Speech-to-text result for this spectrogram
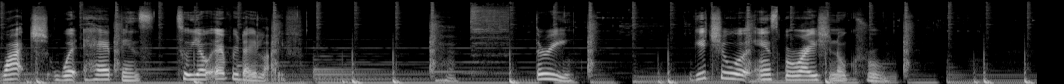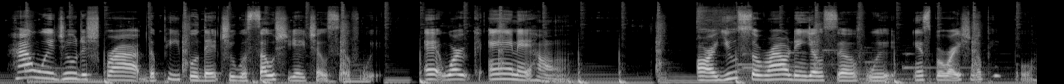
watch what happens to your everyday life. Mm-hmm. Three, get you an inspirational crew. How would you describe the people that you associate yourself with at work and at home? Are you surrounding yourself with inspirational people?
